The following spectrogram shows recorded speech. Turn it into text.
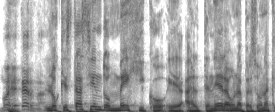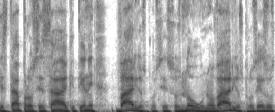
no es eterna. Lo que está haciendo México eh, al tener a una persona que está procesada, que tiene varios procesos, no uno, varios procesos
